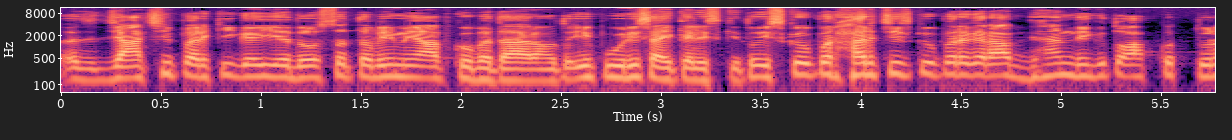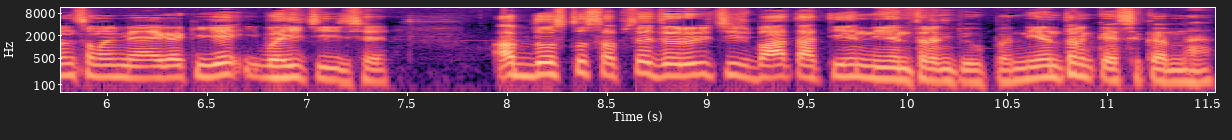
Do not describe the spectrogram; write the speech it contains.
जांची परखी गई है दोस्तों, तभी मैं आपको बता रहा हूँ। तो ये पूरी साइकिल इसकी। तो इसके ऊपर, हर चीज़ के ऊपर अगर आप ध्यान देंगे तो आपको तुरंत समझ में आएगा कि ये वही चीज़ है। अब दोस्तों सबसे ज़रूरी चीज़ बात आती है नियंत्रण के ऊपर। नियंत्रण कैसे करना है?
